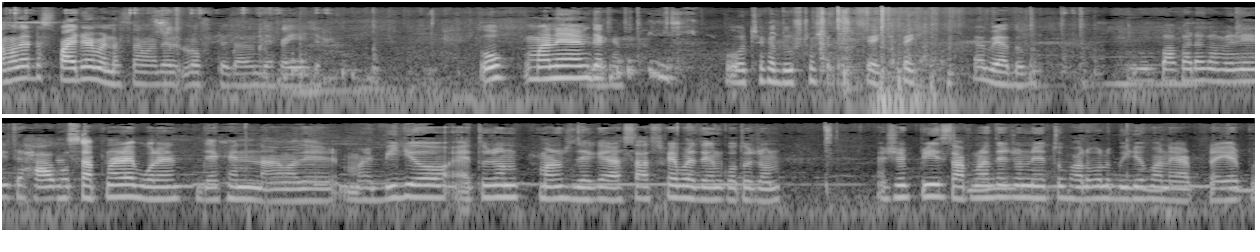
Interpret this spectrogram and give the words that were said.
আমাদের একটা স্পাইডারম্যান আছে আমাদের লফটে দাঁড়ান দেখাই এই যে। ও মানে আমি দেখেন। ও হচ্ছে একটা দুষ্ট ছেলে। এই এই বেয়াদব। পাকা টাকা মেরে হা আপনারাই বলেন দেখেন আমাদের মানে ভিডিও এতজন মানুষ দেখে আর সাবস্ক্রাইবার দেখেন কতজন। আসলে প্লিজ আপনাদের জন্য এত ভালো ভালো ভিডিও বানায় আপনারা এরপর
